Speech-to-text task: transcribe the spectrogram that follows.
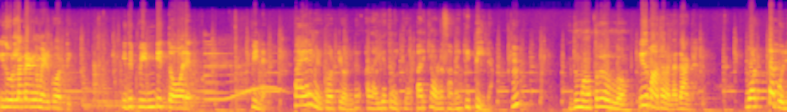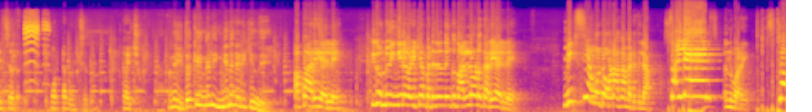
ഇത് ഉരുളക്കിഴങ്ങ് മെഴുക്കുവരട്ടി. ഇത് പിണ്ടി തോരൻ. പിന്നെ പയറ് മെഴുക്കുവരട്ടി ഉണ്ട്. അത് അയ്യത്ത് നിൽക്കുക പറിക്കാനുള്ള സമയം കിട്ടിയില്ല. ഇത് മാത്രമേ ഉള്ളോ? ഇത് മാത്രമല്ല ദാണ്ട. മുട്ട പൊരിച്ചത്. മുട്ട പൊരിച്ചത്. കഴിച്ചു? അല്ല ഇതൊക്കെ എങ്ങനെ ഇങ്ങനെ കഴിക്കുന്നേ? അപ്പൊ അറിയാല്ലേ? ഇതൊന്നും ഇങ്ങനെ കഴിക്കാൻ പറ്റില്ല നിങ്ങൾക്ക് നല്ലോണം അറിയാല്ലേ? മിക്സി അങ്ങോട്ട് ഓൺ ആക്കാൻ പറ്റത്തില്ല. സൈലൻസ് എന്ന് പറയും. സ്റ്റൗ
